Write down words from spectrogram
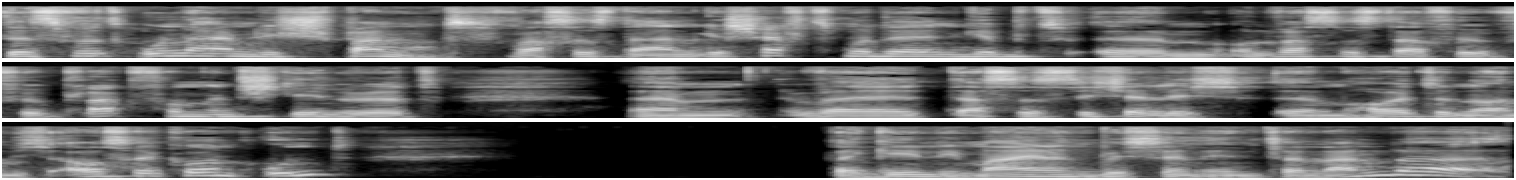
das wird unheimlich spannend, was es da an Geschäftsmodellen gibt ähm, und was es dafür für Plattformen entstehen wird, ähm, weil das ist sicherlich ähm, heute noch nicht ausgekommen. Und da gehen die Meinungen ein bisschen hintereinander.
